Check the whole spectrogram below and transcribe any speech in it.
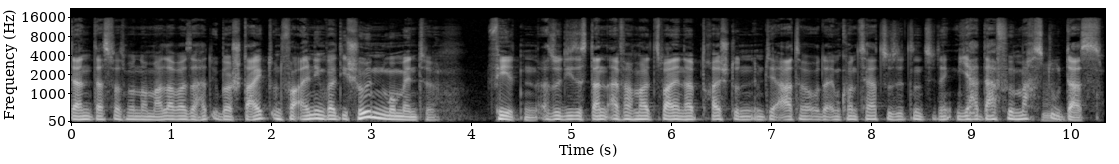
dann das, was man normalerweise hat, übersteigt und vor allen Dingen, weil die schönen Momente fehlten. Also dieses dann einfach mal zweieinhalb, drei Stunden im Theater oder im Konzert zu sitzen und zu denken, ja, dafür machst du hm. das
